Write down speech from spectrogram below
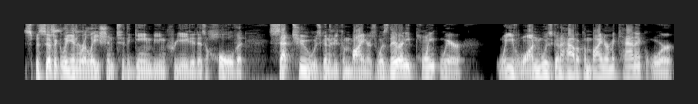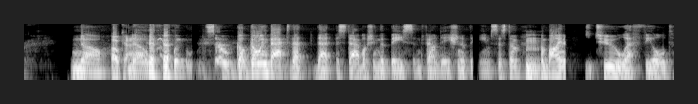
specifically in relation to the game being created as a whole, that set two was going to be combiners? Was there any point where wave one was going to have a combiner mechanic or no. Okay. No. so go, going back to that that establishing the base and foundation of the game system, mm. combiner too left field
